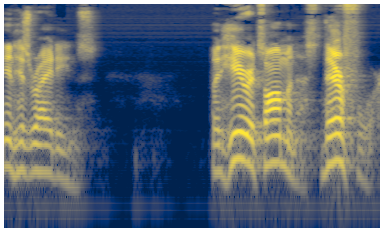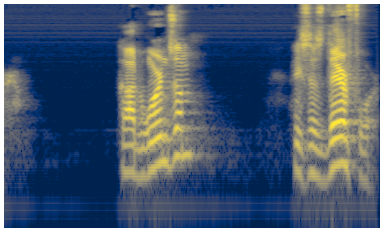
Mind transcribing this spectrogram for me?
in his writings. But here it's ominous. Therefore. God warns them. He says, therefore.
